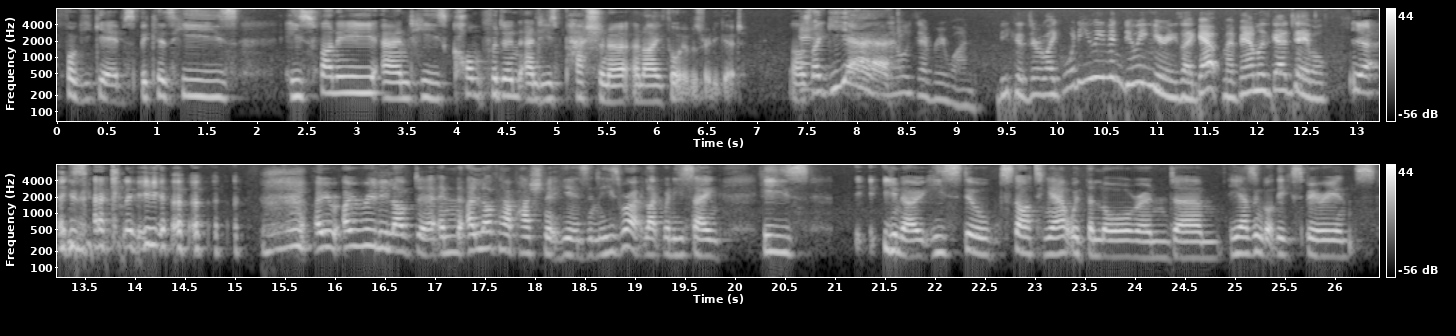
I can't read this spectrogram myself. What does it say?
Foggy gives because he's he's funny and he's confident and he's passionate, and I thought it was really good. I was like, He yeah. knows everyone because they're like, "What are you even doing here?" And he's like, "Yep, my family's got a table." Yeah, exactly. I I really loved it, and I love how passionate he is, and he's right. Like when he's saying he's, you know, he's still starting out with the law, and um, he hasn't got the experience,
